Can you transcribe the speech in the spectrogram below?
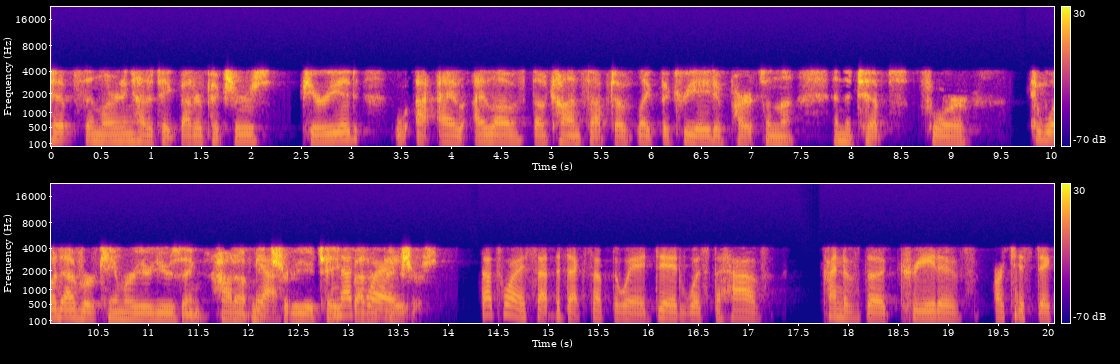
tips and learning how to take better pictures period. I, I, I love the concept of like the creative parts and the and the tips for whatever camera you're using, how to make yeah. sure you take better pictures. That's why I set the decks up the way I did was to have kind of the creative artistic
